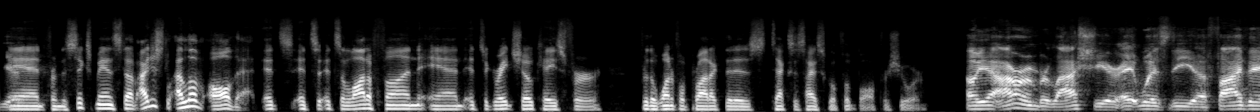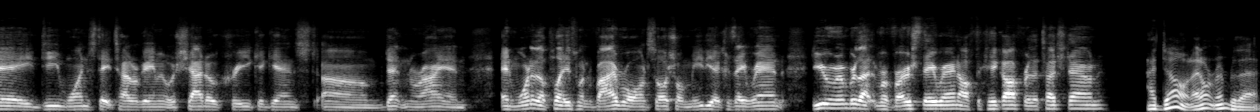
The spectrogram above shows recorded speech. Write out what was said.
yeah. and from the six man stuff. I just I love all that. It's it's it's a lot of fun and it's a great showcase for for the wonderful product that is Texas high school football for sure. Oh yeah, I remember last year it was the uh, 5A D1 state title game. It was Shadow Creek against um, Denton Ryan, and one of the plays went viral on social media because they ran. Do you remember that reverse they ran off the kickoff for the touchdown? I don't. I don't remember that.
